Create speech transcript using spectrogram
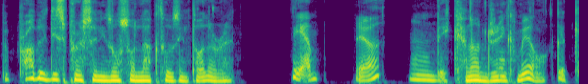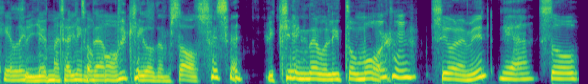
But probably this person is also lactose intolerant. Yeah. Yeah? Mm. They cannot drink milk. You're killing So you're them telling them more. to kill themselves. you're killing them a little more. See what I mean? yeah. So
